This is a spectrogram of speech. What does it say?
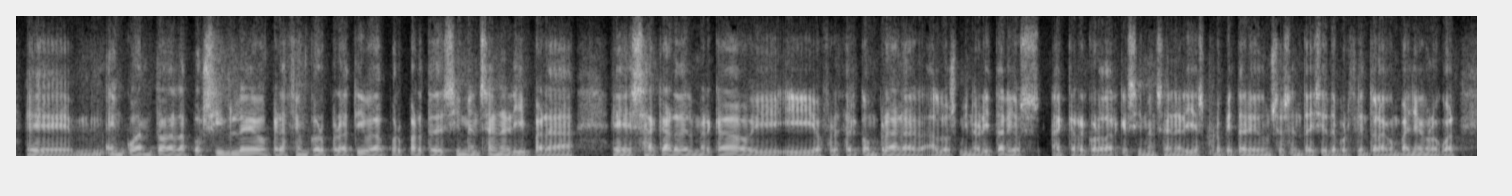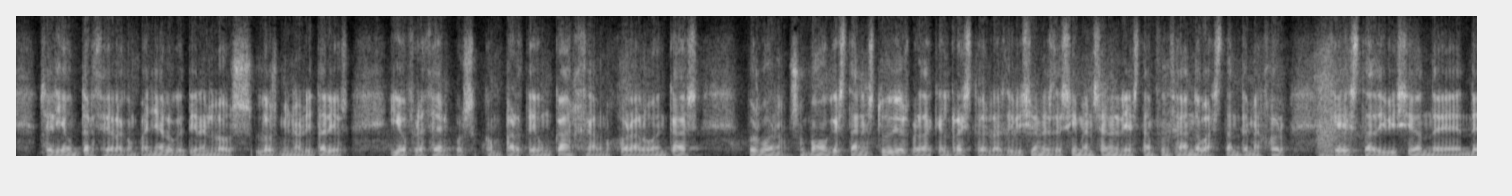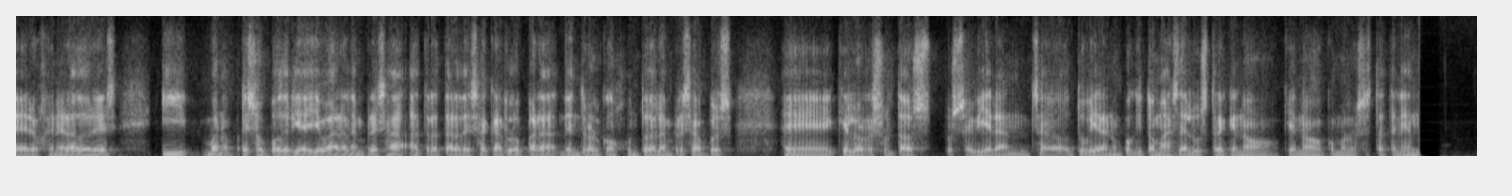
Eh, en cuanto a la posible operación corporativa por parte de Siemens Energy para eh, sacar del mercado y, ofrecer comprar a, los minoritarios, hay que recordar que Siemens Energy es propietario de un 67% de la compañía, con lo cual sería un tercio de la compañía lo que tienen los, los minoritarios. Y ofrecer, pues comparte un canje, a lo mejor algo en cash, pues bueno, supongo que está en estudios, ¿verdad? Que el resto de las divisiones de Siemens Energy están funcionando bastante mejor que esta división de, aerogeneradores y bueno, eso podría llevar a la empresa a tratar de sacarlo para dentro del conjunto de la empresa, pues eh, que los resultados pues se vieran, o tuvieran un poquito más de lustre que no, que no como los está teniendo.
